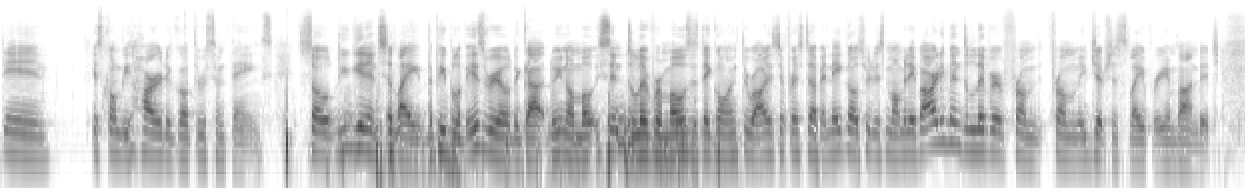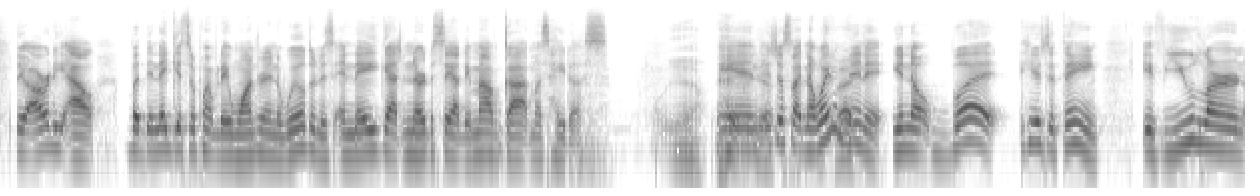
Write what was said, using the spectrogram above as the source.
then it's gonna be hard to go through some things. So you get into like the people of Israel that God, you know Mo- sent deliver Moses. They're going through all this different stuff, and they go through this moment. They've already been delivered from from Egyptian slavery and bondage. They're already out, but then they get to the point where they wander in the wilderness, and they got the nerve to say out their mouth, "God must hate us." Oh, yeah. And Yeah. it's just like, now wait a Facts. minute, you know. But here's the thing: if you learn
